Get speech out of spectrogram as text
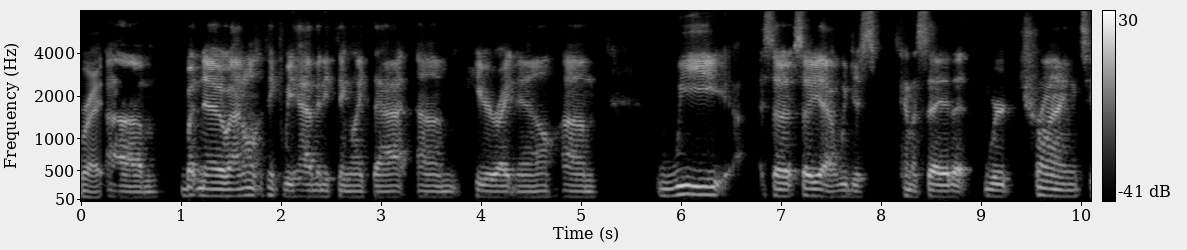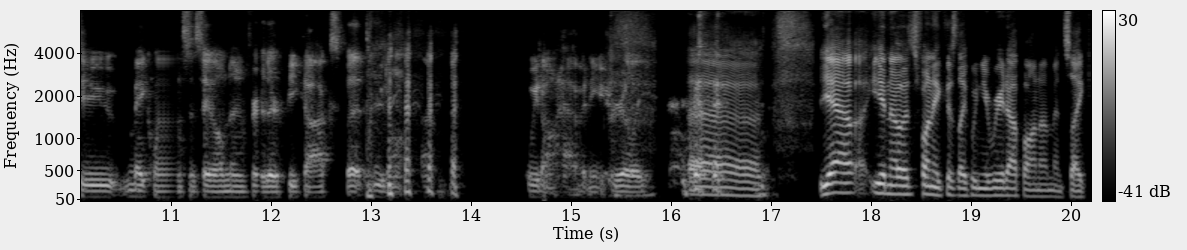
Right. Um, but no, I don't think we have anything like that um, here right now. Um, we so so yeah, we just kind of say that we're trying to make Winston Salem known for their peacocks, but we don't um, we don't have any really. uh, yeah, you know, it's funny because like when you read up on them, it's like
